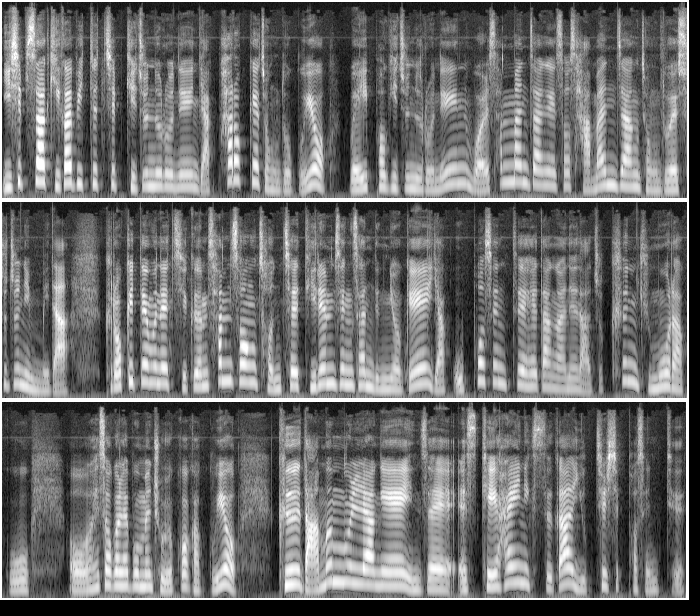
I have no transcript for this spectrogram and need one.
24 기가비트 칩 기준으로는 약 8억 개 정도고요. 웨이퍼 기준으로는 월 3만 장에서 4만 장 정도의 수준입니다. 그렇기 때문에 지금 삼성 전체 디램 생산 능력의 약 5%에 해당하는 아주 큰 규모라고 어, 해석을 해보면 좋을 것 같고요. 그 남은 물량에 이제 SK 하이닉스가 6, 70%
